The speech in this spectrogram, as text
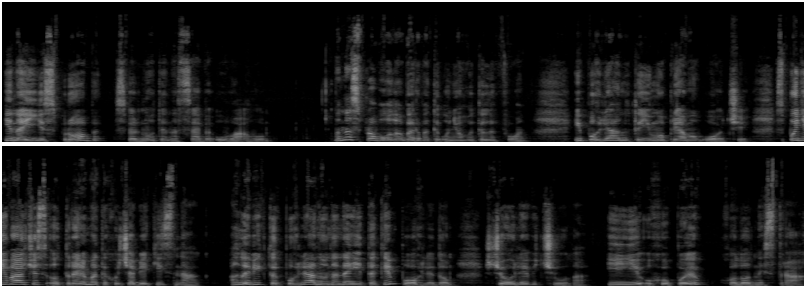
і на її спроби звернути на себе увагу. Вона спробувала вирвати у нього телефон і поглянути йому прямо в очі, сподіваючись отримати хоча б якийсь знак. Але Віктор поглянув на неї таким поглядом, що Оля відчула, і її охопив холодний страх.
